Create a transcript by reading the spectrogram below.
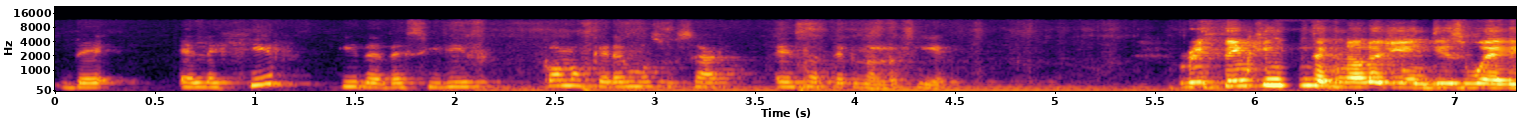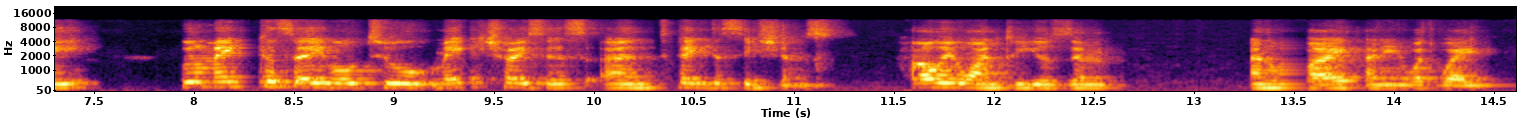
de elegir y de decidir cómo queremos usar esa tecnología. Rethinking technology in this way will make us able to make choices and take decisions, how we want to use them and why and in what way.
